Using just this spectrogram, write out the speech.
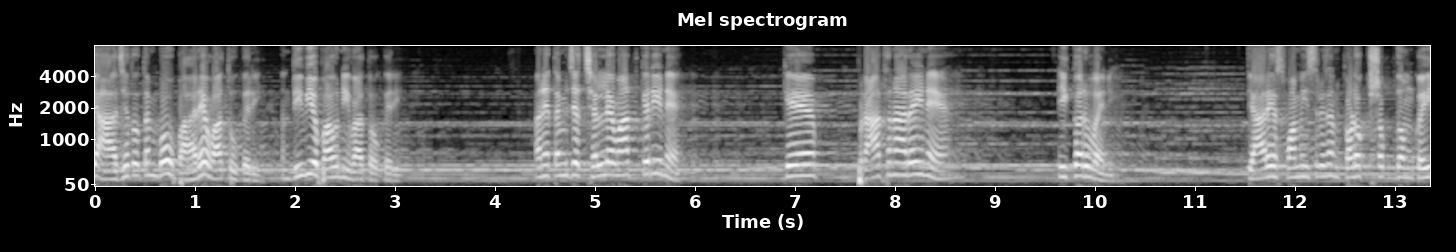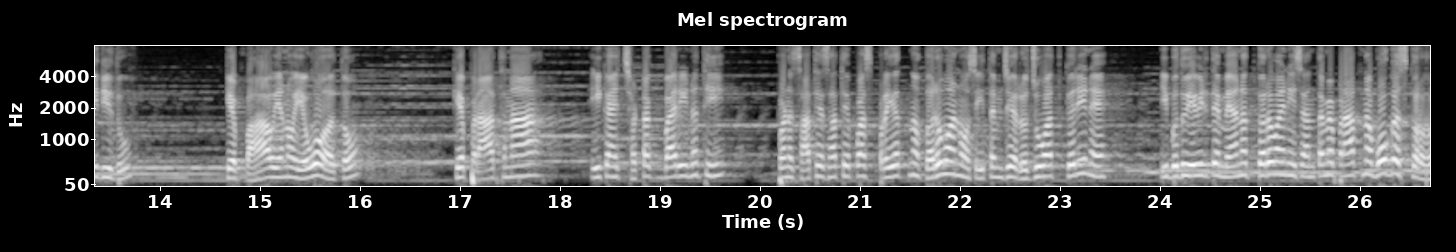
કે આજે તો તમે બહુ ભારે વાતો કરી અને દિવ્ય ભાવની વાતો કરી. અને તમે જે છેલ્લે વાત કરી ને કે પ્રાર્થના રહીને એ કરવાની, ત્યારે સ્વામીશ્રી છે ને કડક શબ્દોમાં કહી દીધું કે ભાવ એનો એવો હતો કે પ્રાર્થના એ કાંઈ છટકબારી નથી, પણ સાથે સાથે પાસ પ્રયત્ન કરવાનો છે. એ તમે જે રજૂઆત કરીને એ બધું એવી રીતે મહેનત કરવાની છે અને તમે પ્રાર્થના બોગસ કરો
